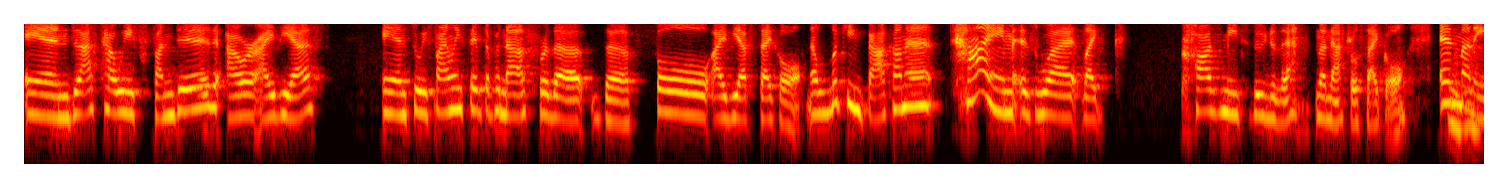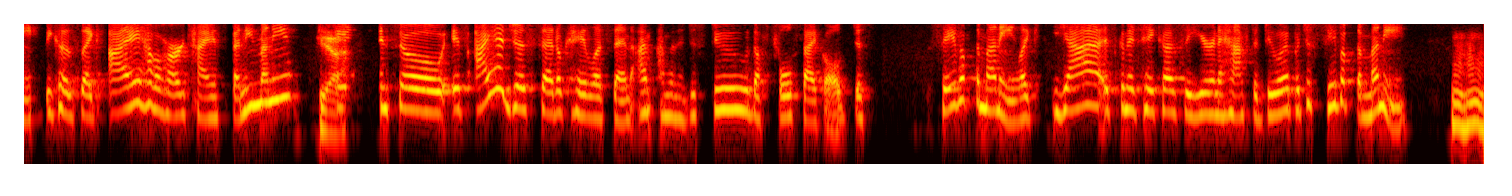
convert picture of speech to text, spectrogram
and that's how we funded our IVF. And so we finally saved up enough for the the full IVF cycle. Now looking back on it, time is what like caused me to do the, the natural cycle and Mhm. money because like I have a hard time spending money. yeah. And so if I had just said, okay, listen, I'm, I'm going to just do the full cycle, just save up the money. Like, yeah, it's going to take us a year and a half to do it, but just save up the money. hmm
